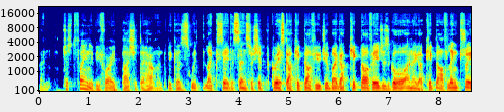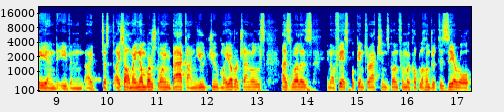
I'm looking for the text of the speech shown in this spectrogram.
And just finally, before I pass you to Hartmut, because with like say the censorship, Grace got kicked off YouTube. I got kicked off ages ago, and I got kicked off Linktree, and even I just I saw my numbers going back on YouTube, my other channels, as well as you know Facebook interactions going from a couple of hundred to zero,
